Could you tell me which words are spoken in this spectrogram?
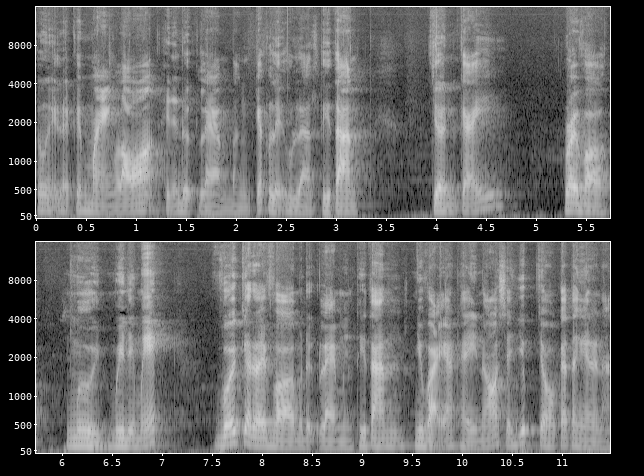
có nghĩa là cái màn lo thì nó được làm bằng chất liệu là titan. Trên cái driver 10 mm với cái driver mà được làm bằng titan như vậy thì nó sẽ giúp cho cái tai nghe này nè,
